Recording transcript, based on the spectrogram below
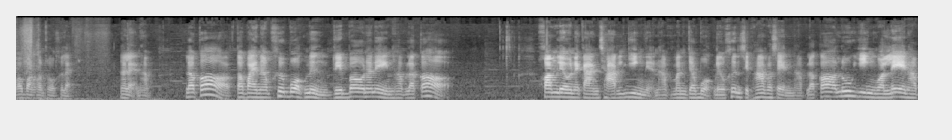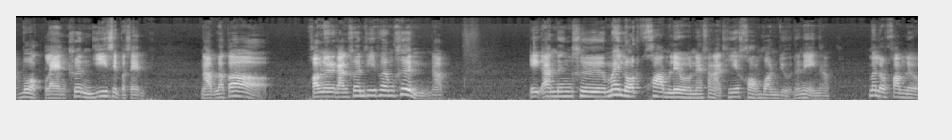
ว่าบอลคอนโทรลคืออะไรนั่นแหละนะครับ แล้วก็ต่อไปนะครับคือบวก1 dribble นั่นเองนะครับ แล้วก็ ความเร็วในการชาร์จยิงเนี่ยนะครับมันจะบวกเร็วขึ้น 15%นะครับแล้วก็ลูกยิงวอลเล่นะครับบวกแรงขึ้น 20%นะครับแล้วก็ความเร็วในการเคลื่อนที่เพิ่มขึ้นนะครับ อีกอันหนึงคือไม่ลดความเร็วในขณะที่ครองบอลอยู่นั่นเองนะครับ ไม่ลดความเร็ว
